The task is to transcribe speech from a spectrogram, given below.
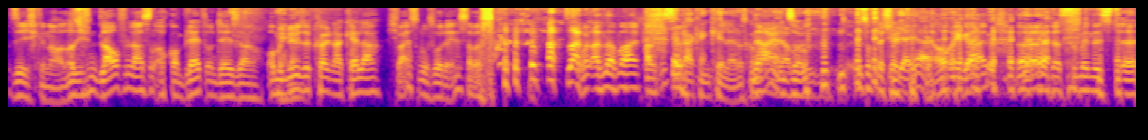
Sehe ich genau. Also ich finde laufen lassen auch komplett und dieser ominöse Kölner Keller, ich weiß übrigens, wo der ist, aber das sagen wir ein andermal. Aber es ist ja gar kein Killer, das kommt Nein, auch aber hinzu. ist auf der Schildstrecke, Ja, ja. auch egal. äh, dass zumindest äh,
